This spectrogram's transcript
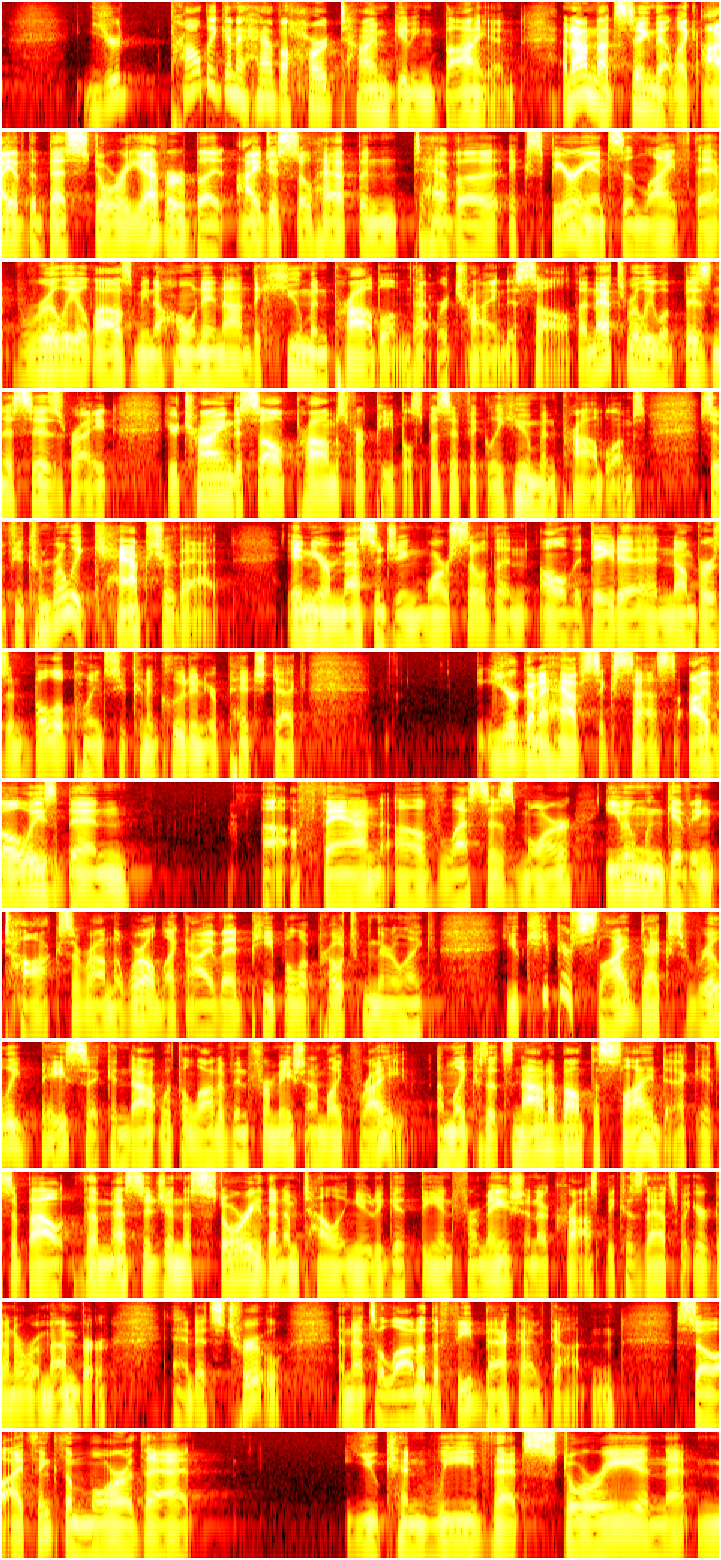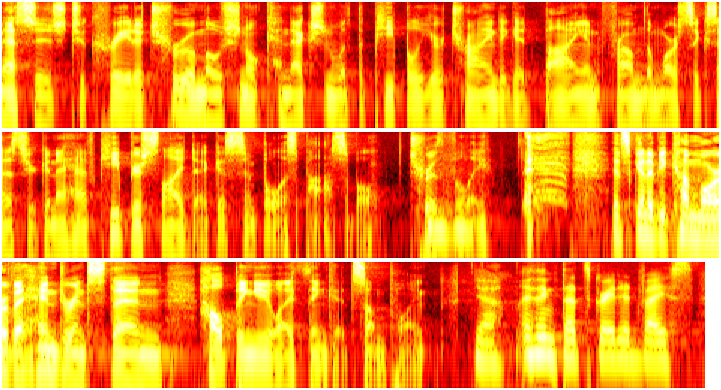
you're probably going to have a hard time getting buy in. And I'm not saying that like I have the best story ever, but I just so happen to have a experience in life that really allows me to hone in on the human problem that we're trying to solve. And that's really what business is, right? You're trying to solve problems for people, specifically human problems. So if you can really capture that in your messaging more so than all the data and numbers and bullet points you can include in your pitch deck, you're going to have success. I've always been a fan of less is more, even when giving talks around the world. Like I've had people approach me, they're like, you keep your slide decks really basic and not with a lot of information. I'm like, right. I'm like, because it's not about the slide deck. It's about the message and the story that I'm telling you to get the information across because that's what you're going to remember. And it's true. And that's a lot of the feedback I've gotten. So I think the more that you can weave that story and that message to create a true emotional connection with the people you're trying to get buy-in from. The more success you're going to have keep your slide deck as simple as possible truthfully. Mm-hmm. it's going to become more of a hindrance than helping you i think at some point. Yeah i think that's great advice.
